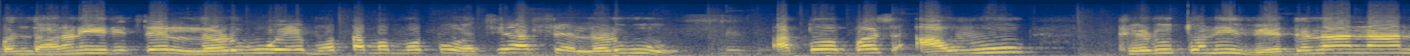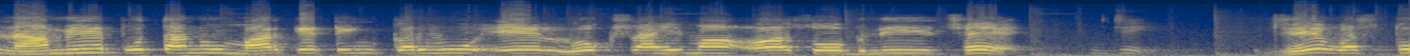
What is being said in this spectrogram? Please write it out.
બંધારણીય રીતે લડવું એ મોટામાં મોટું હથિયાર છે લડવું. આ તો બસ આવવું ખેડૂતોની વેદનાના નામે પોતાનું માર્કેટિંગ કરવું એ લોકશાહીમાં અશોભનીય છે. જી. જે વસ્તુ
